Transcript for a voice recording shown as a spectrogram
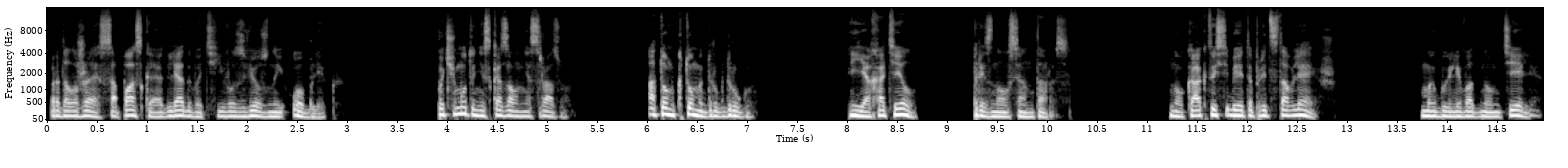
продолжая с опаской оглядывать его звездный облик. «Почему ты не сказал мне сразу? О том, кто мы друг другу?» «Я хотел», — признался Антарес. «Но как ты себе это представляешь? Мы были в одном теле.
